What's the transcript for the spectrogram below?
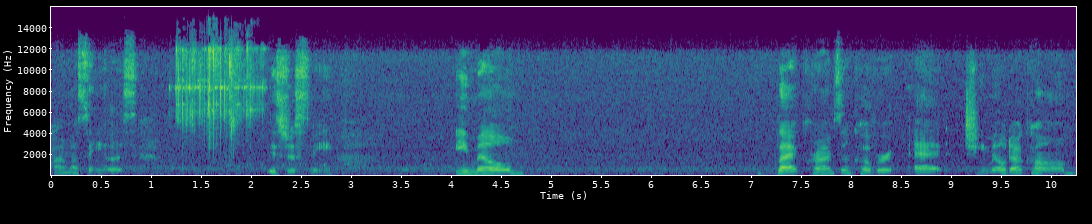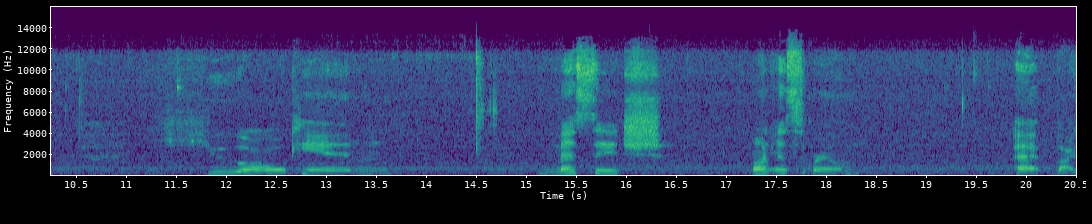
why am I saying us? It's just me. Email blackcrimesuncover at gmail.com. You all can message on Instagram at Black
